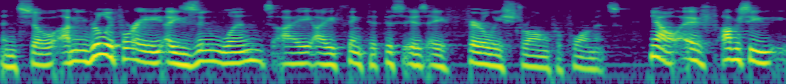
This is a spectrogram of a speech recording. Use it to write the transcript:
And so, I mean, really for a, a zoom lens, I, I think that this is a fairly strong performance. Now, if obviously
